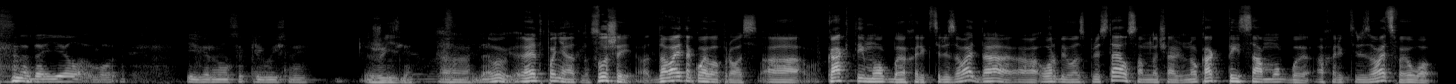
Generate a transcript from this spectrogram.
надоело, вот. И вернулся к привычной Жизни. Ага. Да. Ну, это понятно. Слушай, давай такой вопрос. А, как ты мог бы охарактеризовать, да, а, Орби вас представил в самом начале, но как ты сам мог бы охарактеризовать своего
